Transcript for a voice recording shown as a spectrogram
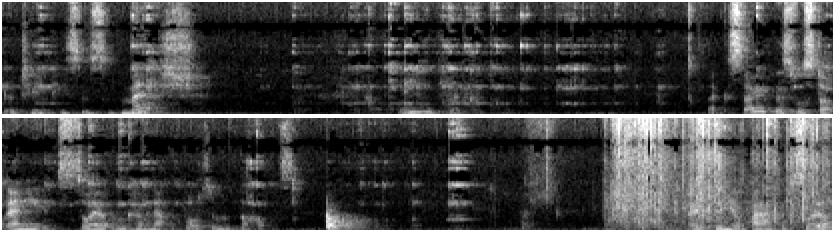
Your two pieces of mesh in, like so. This will stop any soil from coming out the bottom of the holes. Open your bag of soil.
